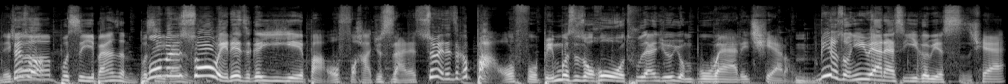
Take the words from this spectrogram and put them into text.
那所以说不是一般人，不是我们所谓的这个一夜暴富哈，就是啥呢？所谓的这个暴富，并不是说嚯突然就用不完的钱了。嗯比如说你原来是一个月四千、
